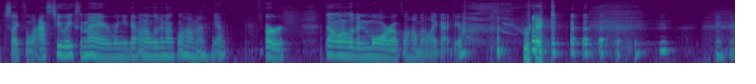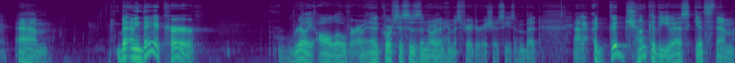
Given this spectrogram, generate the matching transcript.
It's like the last two weeks of May or when you don't want to live in Oklahoma. Yep. Or don't want to live in more Oklahoma like I do. right. Um, but I mean, they occur really all over. I mean, of course, this is the northern hemisphere derecho season, but uh, Yeah. a good chunk of the U.S. gets them.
